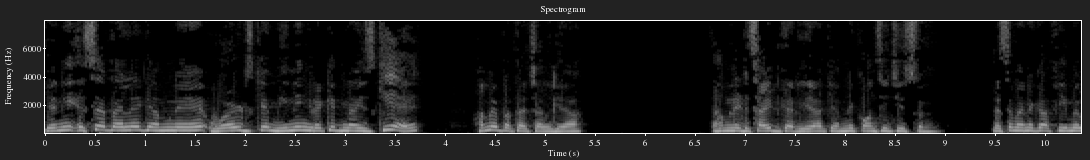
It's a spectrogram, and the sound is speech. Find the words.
یعنی اس سے پہلے کہ ہم نے ورڈز کے میننگ ریکگنائز کیے ہمیں پتہ چل گیا ہم نے ڈسائڈ کر لیا کہ ہم نے کون سی چیز سننی جیسے میں نے کہا فیمل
